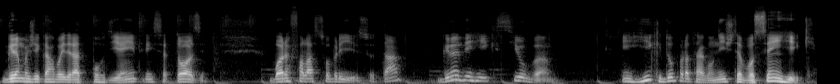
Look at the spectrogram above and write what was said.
gramas de carboidrato por dia, entra em cetose? Bora falar sobre isso, tá? Grande Henrique Silva. Henrique do protagonista é você, Henrique?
